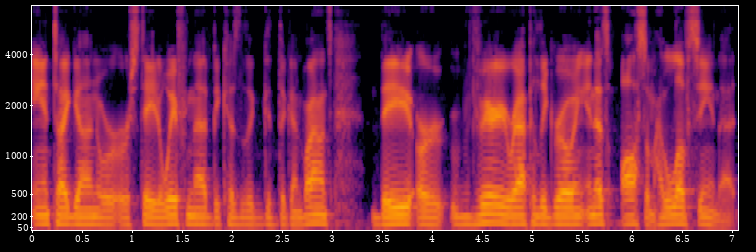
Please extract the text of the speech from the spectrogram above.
anti-gun or, or stayed away from that because of the, the gun violence, they are very rapidly growing, and that's awesome. I love seeing that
